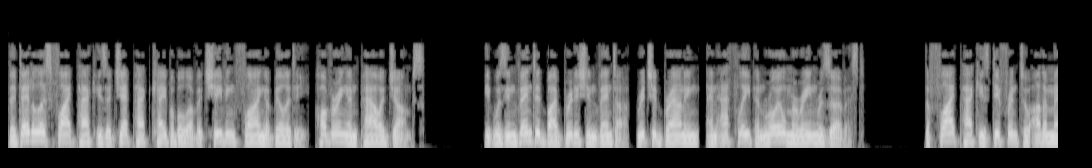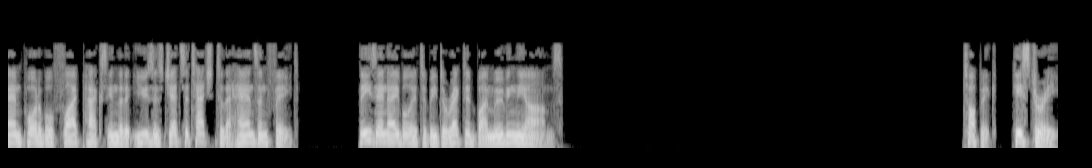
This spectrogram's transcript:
The Daedalus Flight Pack is a jetpack capable of achieving flying ability, hovering and powered jumps. It was invented by British inventor, Richard Browning, an athlete and Royal Marine Reservist. The flight pack is different to other man-portable flight packs in that it uses jets attached to the hands and feet. These enable it to be directed by moving the arms. History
